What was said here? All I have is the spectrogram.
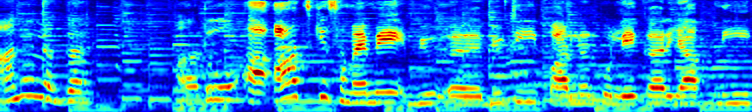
आने लग गए। और तो आज के समय में ब्यू, ब्यूटी पार्लर को लेकर या अपनी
